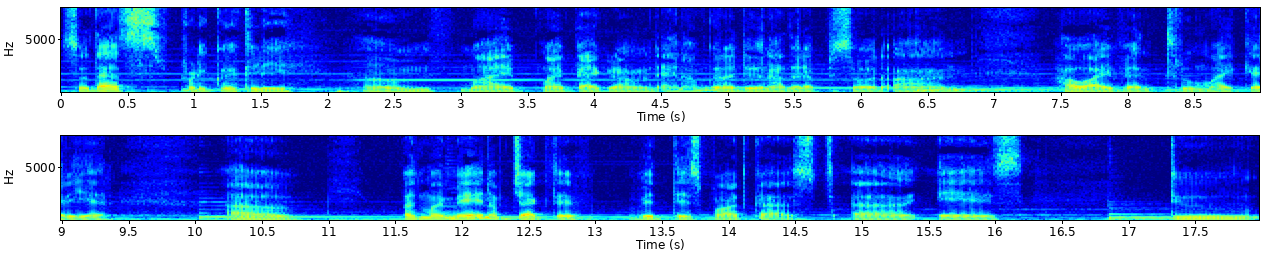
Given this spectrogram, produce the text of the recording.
So that's pretty quickly um, my my background, and I'm gonna do another episode on how I went through my career. Uh, but my main objective with this podcast uh, is to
